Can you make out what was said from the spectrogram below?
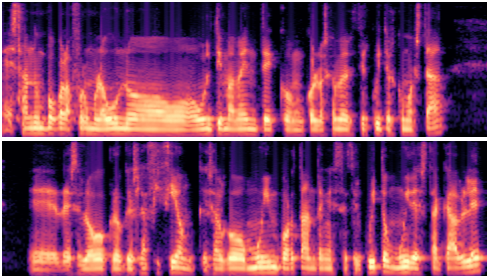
estando un poco la Fórmula 1 últimamente con, con, los cambios de circuitos como está, eh, desde luego creo que es la afición, que es algo muy importante en este circuito, muy destacable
